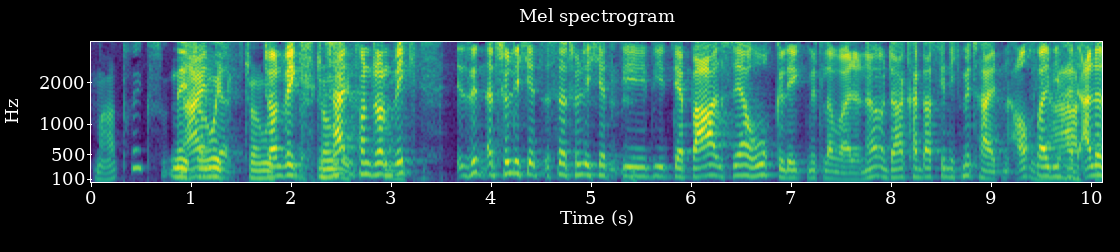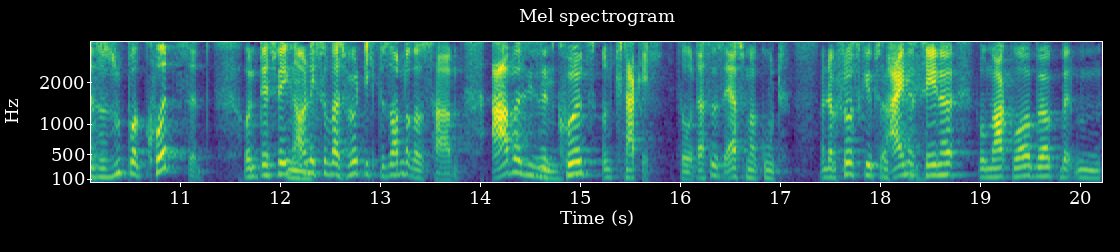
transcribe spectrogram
Matrix? Nee, Nein, John Wick. John Wick. John Wick. In John Zeiten Wick. von John Wick sind natürlich jetzt, ist natürlich jetzt die, die, der Bar ist sehr hochgelegt mittlerweile, ne? Und da kann das hier nicht mithalten. Auch weil ja, die halt klar. alle so super kurz sind. Und deswegen hm. auch nicht so was wirklich Besonderes haben. Aber sie sind hm. kurz und knackig. So, das ist erstmal gut. Und am Schluss gibt es eine Szene, wo Mark Wahlberg mit einem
